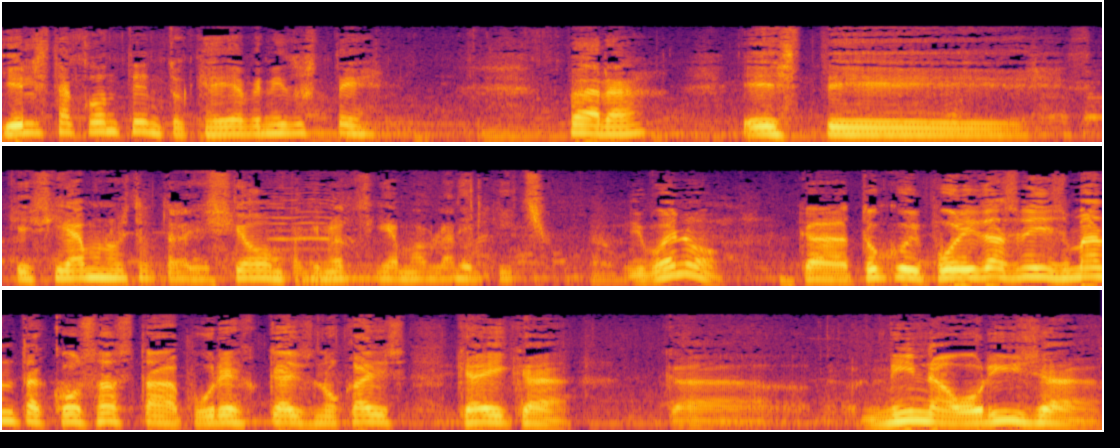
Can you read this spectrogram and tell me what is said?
Y él está contento que haya venido usted para este, que sigamos nuestra tradición, para que no sigamos hablando de quicho. y bueno ka tukuy puridas nismanta cosas ta purek kais no kais que hay ka nina orilla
